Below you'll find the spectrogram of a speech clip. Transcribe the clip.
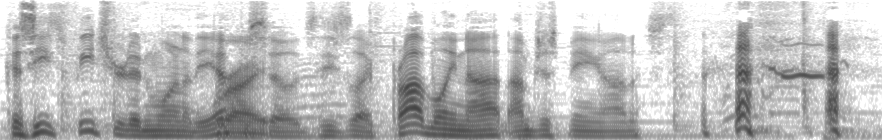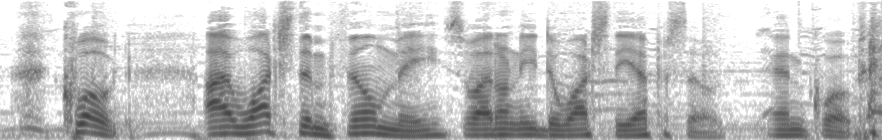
Because he's featured in one of the Right. episodes. He's like, probably not. I'm just being honest. quote, I watched them film me, so I don't need to watch the episode. End quote.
